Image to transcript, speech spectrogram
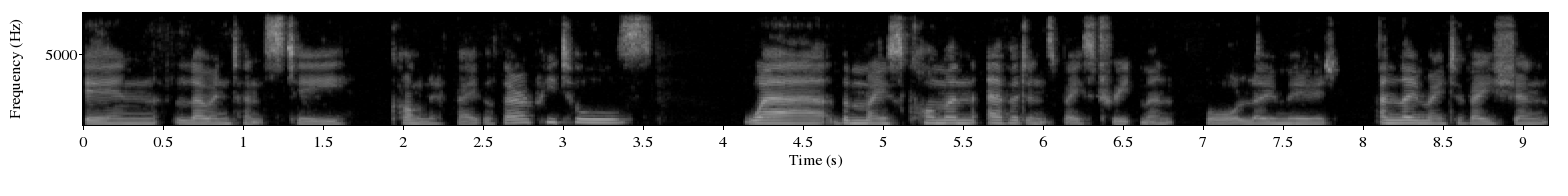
in low intensity cognitive behavioral therapy tools, where the most common evidence based treatment for low mood and low motivation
